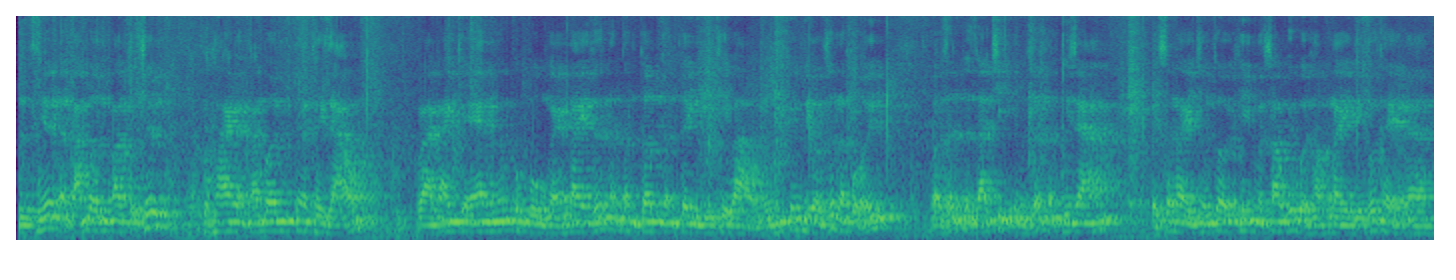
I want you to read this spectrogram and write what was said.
Thứ nhất là cảm ơn ban tổ chức. Thứ hai là cảm ơn thầy giáo. Và các anh chị em nó phục vụ ngày hôm nay rất là tận tâm tận tình. Chỉ bảo những cái điều rất là bổ ích và rất là giá trị và rất là quý giá. Để sau này chúng tôi khi mà sau cái buổi học này thì có thể là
